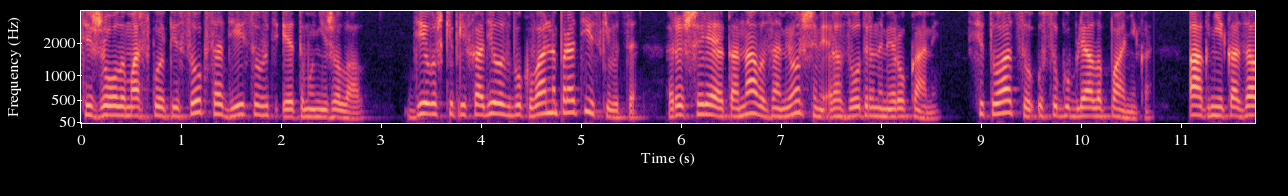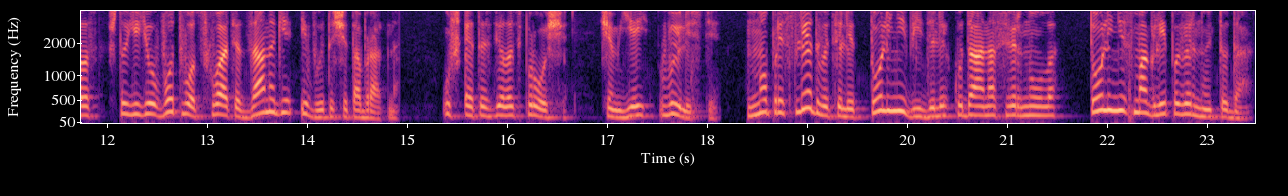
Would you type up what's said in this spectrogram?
Тяжелый морской песок содействовать этому не желал. Девушке приходилось буквально протискиваться, расширяя канаву замерзшими, разодранными руками. Ситуацию усугубляла паника. Агнии казалось, что ее вот-вот схватят за ноги и вытащат обратно. Уж это сделать проще, чем ей вылезти. Но преследователи то ли не видели, куда она свернула, то ли не смогли повернуть туда.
